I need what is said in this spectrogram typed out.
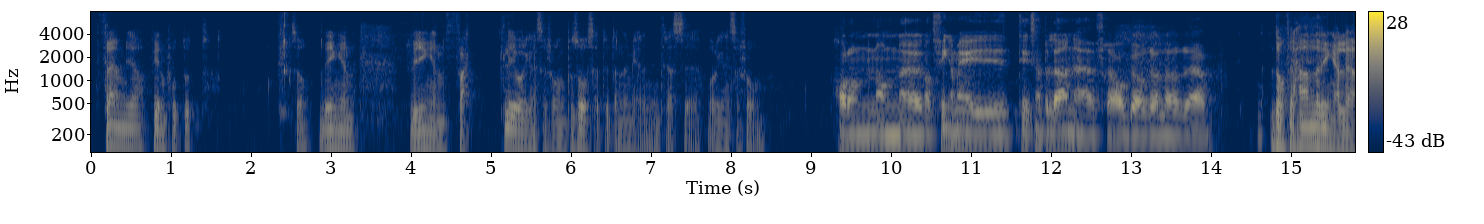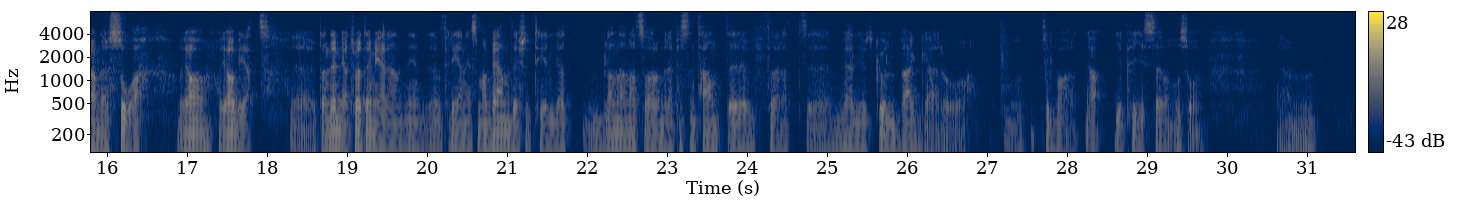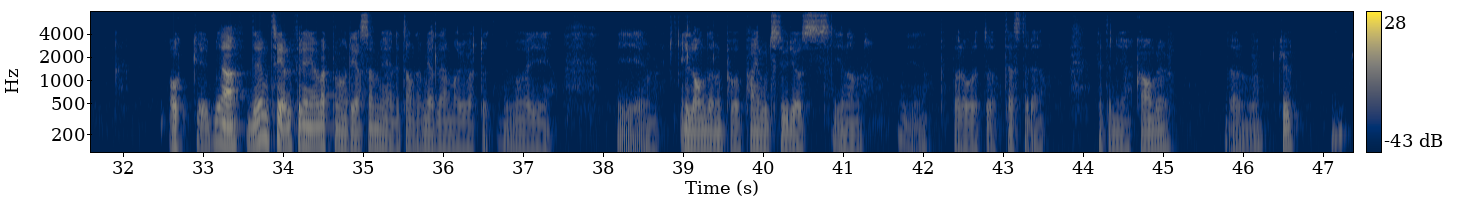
främja filmfotot. Så det är ingen, det är ingen fack facklig organisation på så sätt utan det är mer en intresseorganisation. Har de någon, eh, något finger med i till exempel lönefrågor eller? Eh? De förhandlar inga löner så, och jag, jag vet. Eh, utan det, jag tror att det är mer en, en förening som man vänder sig till. Bland annat så har de representanter för att välja ut Guldbaggar och, och tillvara, ja, ge priser och så. Um, och eh, ja, det är en trevlig förening. Jag har varit på någon resa med lite andra medlemmar. Jag varit, var i, i, i London på Pinewood Studios innan förra året och testade lite nya kameror. Det var kul.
